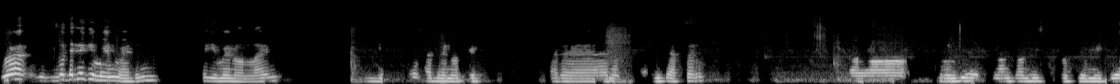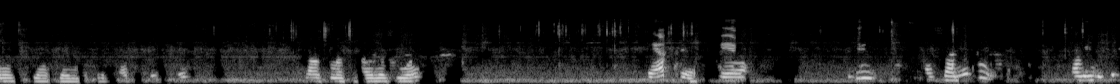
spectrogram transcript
gue gue tadi lagi main Madden lagi main online. Terus ada notif ada notif di chapter. Kalau Brady has announced on his social media not going to protect the langsung masuk final semua. Kayak apa ya? Kayak mungkin asalnya tuh paling dekat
